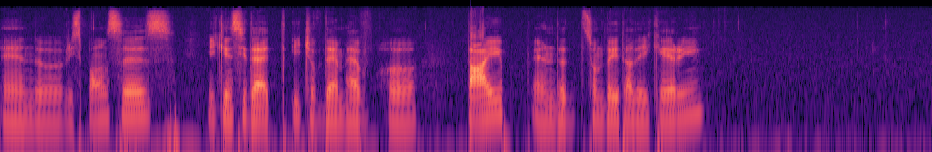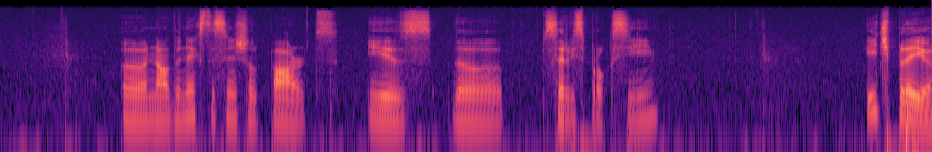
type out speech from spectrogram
and uh, responses. You can see that each of them have a type and uh, some data they carry. Uh, now the next essential part is the service proxy each player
